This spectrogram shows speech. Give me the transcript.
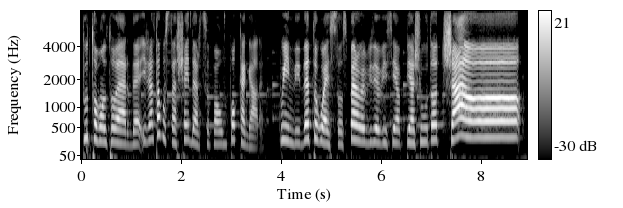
Tutto molto verde. In realtà questa shaders fa un po' cagare. Quindi, detto questo, spero che il video vi sia piaciuto. Ciao!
